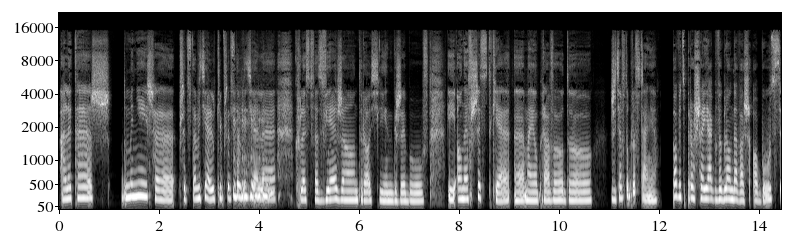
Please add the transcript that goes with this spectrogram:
ale też mniejsze przedstawicielki, przedstawiciele królestwa zwierząt, roślin, grzybów i one wszystkie e, mają prawo do życia w dobrostanie. Powiedz proszę, jak wygląda wasz obóz,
